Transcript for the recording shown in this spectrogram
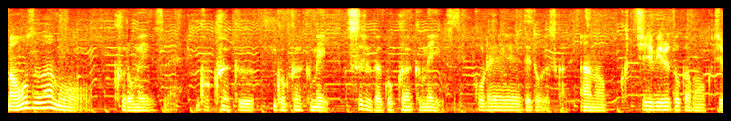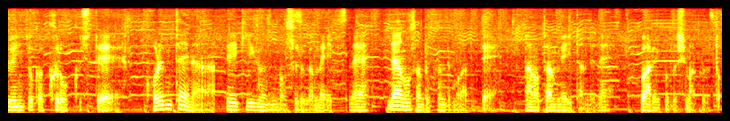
まあ、オズはもう黒メイですね。極悪、極悪メイ。鶴が極悪メイですね。これでどうですかね。あの、唇とかも口紅とか黒くして、これみたいな正規軍の駿河メイですね。で、あのさんと組んでもらって、あのタンメリタンでね、悪いことしまくると。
